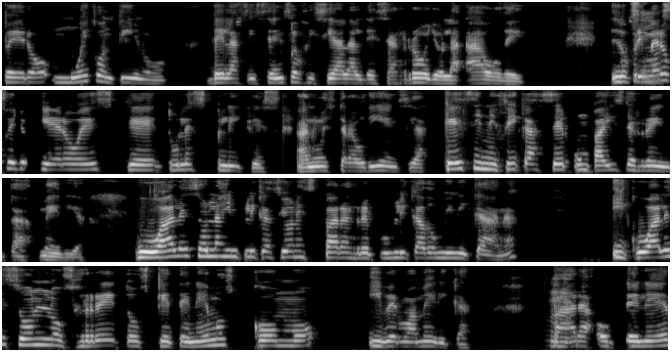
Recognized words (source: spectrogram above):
pero muy continuo de la asistencia oficial al desarrollo, la AOD. Lo primero que yo quiero es que tú le expliques a nuestra audiencia qué significa ser un país de renta media, cuáles son las implicaciones para República Dominicana y cuáles son los retos que tenemos como Iberoamérica para obtener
